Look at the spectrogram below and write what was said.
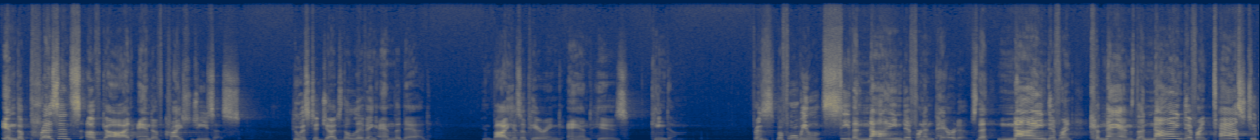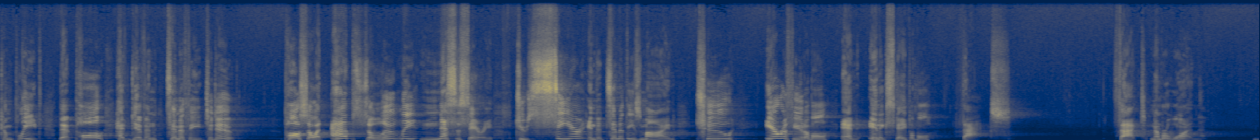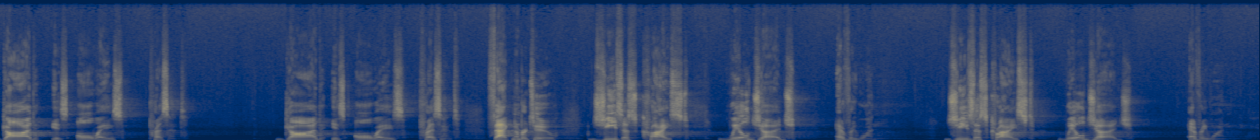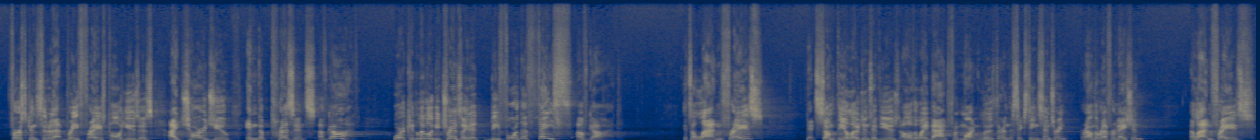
in the presence of God and of Christ Jesus, who is to judge the living and the dead, and by his appearing and his kingdom. Friends, before we see the nine different imperatives, the nine different commands, the nine different tasks to complete that Paul had given Timothy to do, Paul saw it absolutely necessary to sear into Timothy's mind two irrefutable and inescapable facts. Fact number one God is always present. God is always present. Fact number two Jesus Christ will judge everyone. Jesus Christ will judge everyone. First, consider that brief phrase Paul uses I charge you in the presence of God. Or it could literally be translated before the face of God. It's a Latin phrase that some theologians have used all the way back from Martin Luther in the 16th century, around the Reformation. A Latin phrase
